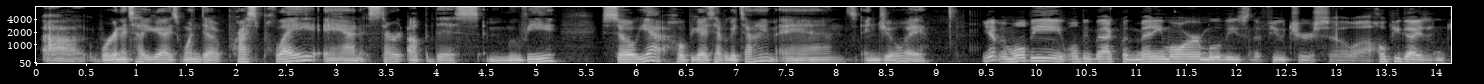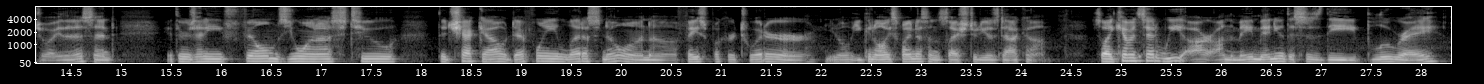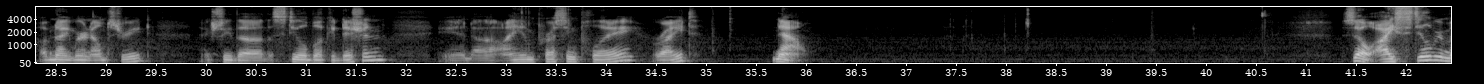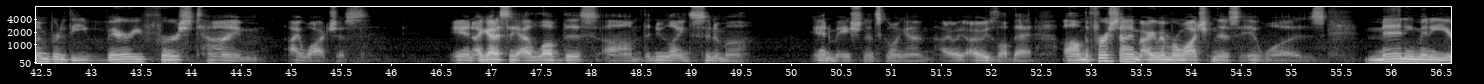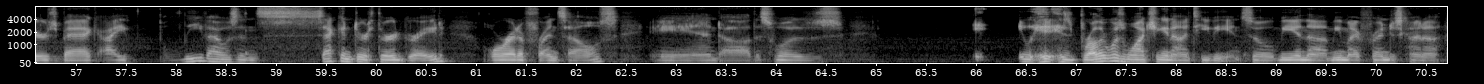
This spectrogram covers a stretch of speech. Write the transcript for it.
uh, we're going to tell you guys when to press play and start up this movie. So yeah, hope you guys have a good time and enjoy. Yep, and we'll be we'll be back with many more movies in the future. So uh, hope you guys enjoy this. And if there's any films you want us to to check out, definitely let us know on uh, Facebook or Twitter. Or you know, you can always find us on slashstudios.com. So, like Kevin said, we are on the main menu. This is the Blu-ray of Nightmare on Elm Street, actually the the Steelbook edition, and uh, I am pressing play right now. So I still remember the very first time I watched this, and I gotta say I love this um, the New Line Cinema animation that's going on. I, I always love that. Um, the first time I remember watching this, it was many many years back. I believe I was in second or third grade, or at a friend's house, and uh, this was it, it, his brother was watching it on TV, and so me and uh, me and my friend just kind of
